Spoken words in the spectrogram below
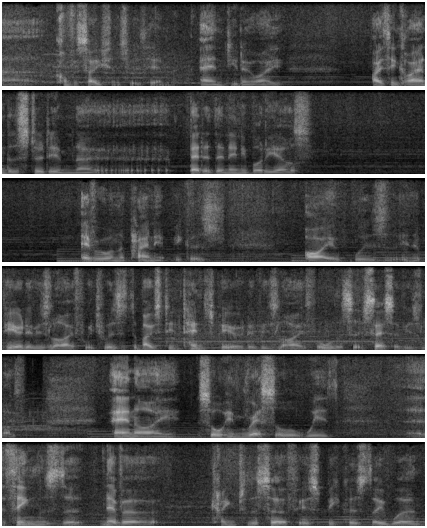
uh, conversations with him. And, you know, I, I think I understood him uh, better than anybody else ever on the planet because I was in a period of his life which was the most intense period of his life, all the success of his life. And I saw him wrestle with uh, things that never came to the surface because they weren't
